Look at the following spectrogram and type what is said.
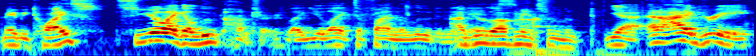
maybe twice. So you're like a loot hunter. Like you like to find the loot in the game. I do love me some loot. Yeah, and I agree.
